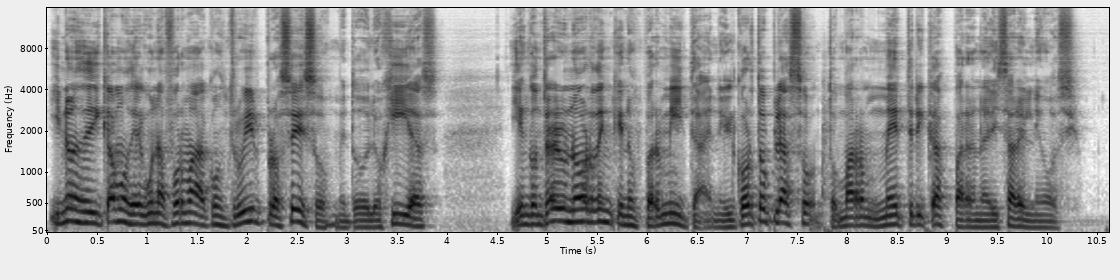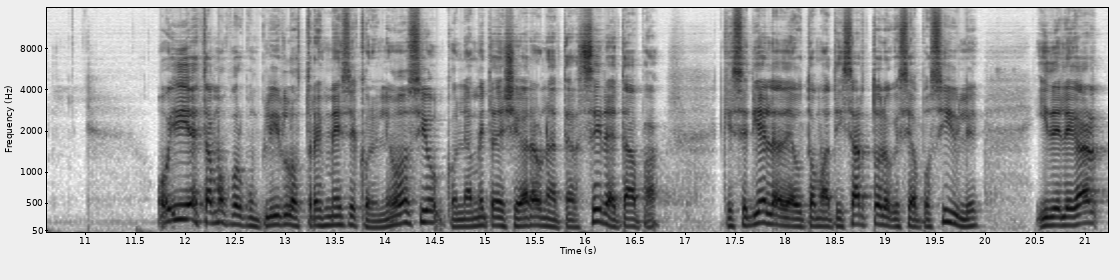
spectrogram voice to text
Y nos dedicamos de alguna forma a construir procesos, metodologías y encontrar un orden que nos permita en el corto plazo tomar métricas para analizar el negocio. Hoy día estamos por cumplir los tres meses con el negocio, con la meta de llegar a una tercera etapa, que sería la de automatizar todo lo que sea posible y delegar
